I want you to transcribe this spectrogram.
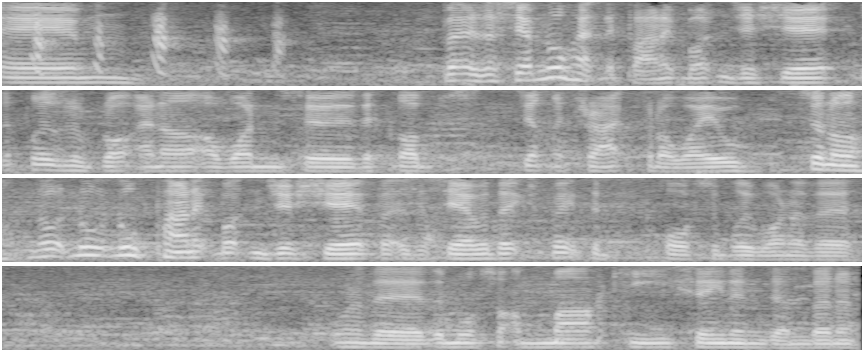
Um, but as I say, I'm not hit the panic button just yet. The players we've brought in are, are ones who the club's certainly tracked for a while. So no, no, no, no panic button just yet. But as I say, I would have expected possibly one of the one of the, the more sort of marquee signings in now.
